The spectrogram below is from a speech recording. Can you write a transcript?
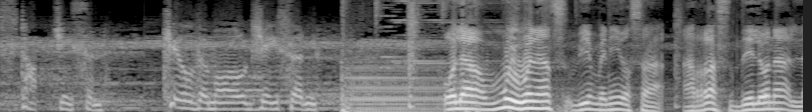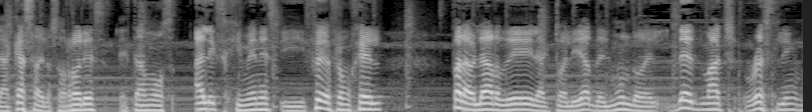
stop, Jason. Kill them all, Jason. Hola, muy buenas, bienvenidos a Arras de Lona, la casa de los horrores. Estamos Alex Jiménez y Fede From Hell para hablar de la actualidad del mundo del Deathmatch Wrestling.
